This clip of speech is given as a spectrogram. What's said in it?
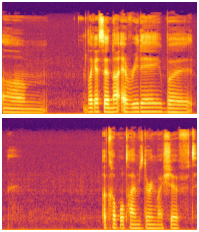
um, like I said, not every day, but a couple times during my shift.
